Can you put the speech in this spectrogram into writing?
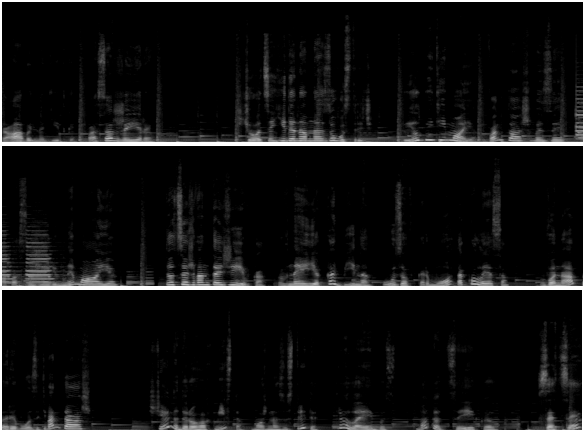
Правильно, дітки, пасажири. Що це їде нам назустріч? Пил підіймає, вантаж везе, а пасажирів немає. То це ж вантажівка. В неї є кабіна, кузов, кермо та колеса. Вона перевозить вантаж. Ще на дорогах міста можна зустріти тролейбус, мотоцикл. Все це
